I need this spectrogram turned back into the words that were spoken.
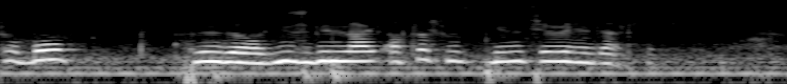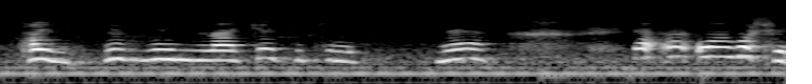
Arkadaşlar bu videoya 100 bin like atarsanız beni sevin edersiniz. Hayır 100 bin like'a geçelim. Ne? Ya e, onu boş ver.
